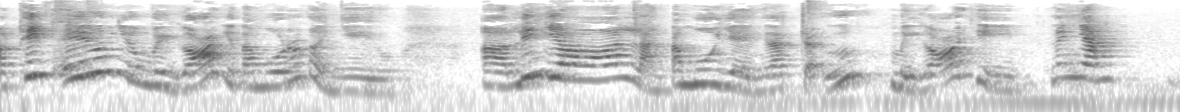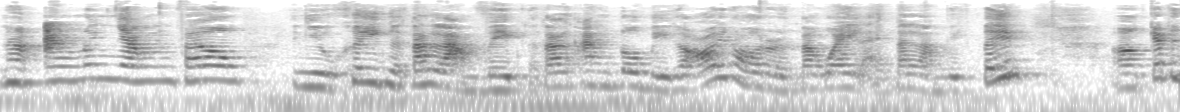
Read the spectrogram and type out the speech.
uh, thiết yếu như mì gói người ta mua rất là nhiều à, lý do là người ta mua về người ta trữ mì gói thì nó nhanh nó ăn nó nhanh phải không? Nhiều khi người ta làm việc người ta ăn tô mì gói thôi rồi người ta quay lại người ta làm việc tiếp. À, cái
